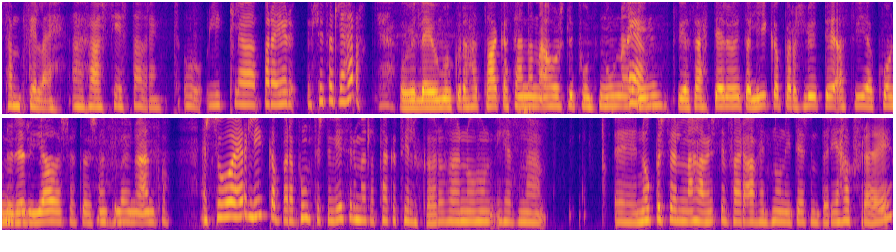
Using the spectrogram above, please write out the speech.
samfélagi að það sé staðrænt og líklega bara er hlutalli herra. Og við leiðum okkur að taka þennan áherslu punkt núna Já. inn því að þetta eru auðvitað líka bara hluti að því að konur mm. eru jáðarsettar í samfélaginu ennþá. En svo er líka bara punktur sem við þurfum alltaf að taka til okkar og það er nú hún hérna e, Nóbersöluna hafinn sem fær afhengt núna í desember í Hagfræði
